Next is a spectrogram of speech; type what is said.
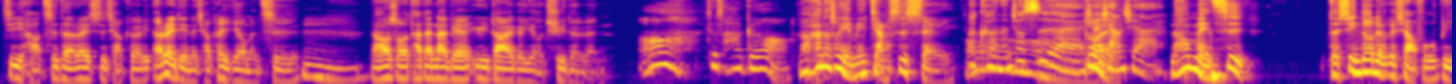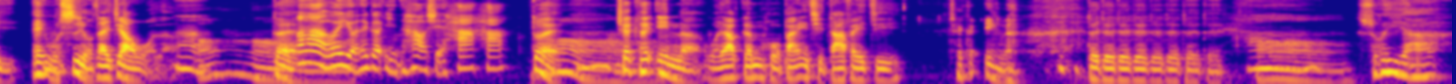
寄好吃的瑞士巧克力，呃，瑞典的巧克力给我们吃。嗯，然后说他在那边遇到一个有趣的人。哦，就是哈哥哦。然后他那时候也没讲是谁。啊，可能就是哎、欸，现在想起来。然后每次的信都留个小伏笔，哎、嗯，我室友在叫我了。嗯，哦，对。那他还会有那个引号写哈哈。对、哦、，check in 了，我要跟伙伴一起搭飞机。check in 了。对对对对对对对对。哦。所以啊，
